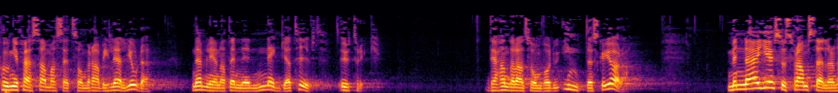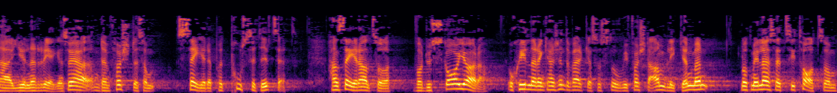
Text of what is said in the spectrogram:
på ungefär samma sätt som Rabbi Hillel gjorde, nämligen att den är negativt uttryck. Det handlar alltså om vad du inte ska göra. Men när Jesus framställer den här gyllene regeln så är han den första som säger det på ett positivt sätt. Han säger alltså vad du ska göra. Och skillnaden kanske inte verkar så stor vid första anblicken, men låt mig läsa ett citat som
